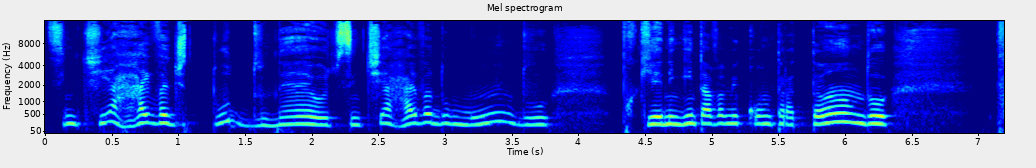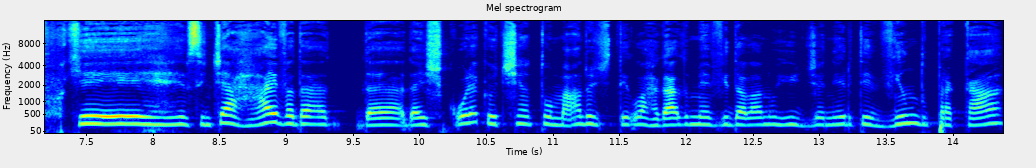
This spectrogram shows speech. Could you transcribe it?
sentia raiva de tudo, né? Eu sentia raiva do mundo, porque ninguém estava me contratando, porque eu sentia raiva da, da, da escolha que eu tinha tomado de ter largado minha vida lá no Rio de Janeiro e ter vindo para cá.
